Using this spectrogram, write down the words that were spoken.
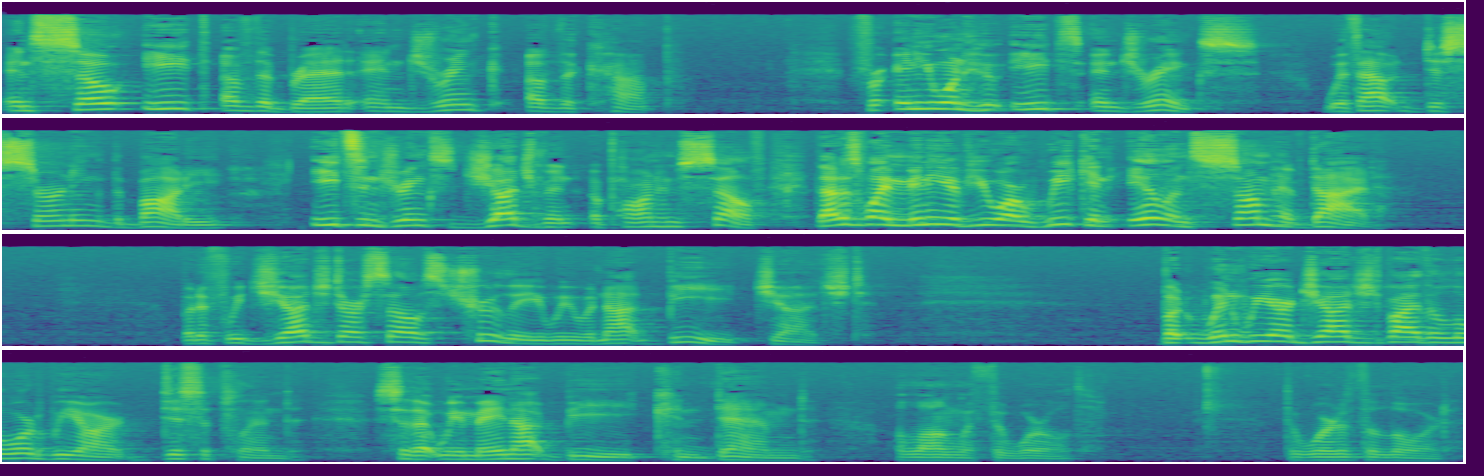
and so eat of the bread and drink of the cup. For anyone who eats and drinks without discerning the body eats and drinks judgment upon himself. That is why many of you are weak and ill, and some have died. But if we judged ourselves truly, we would not be judged. But when we are judged by the Lord, we are disciplined, so that we may not be condemned along with the world. The word of the Lord.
